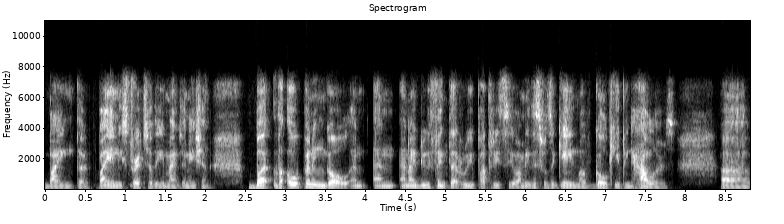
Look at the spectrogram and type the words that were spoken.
by Inter by any stretch of the imagination, but the opening goal and and and I do think that Rui Patricio. I mean, this was a game of goalkeeping howlers. Uh,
